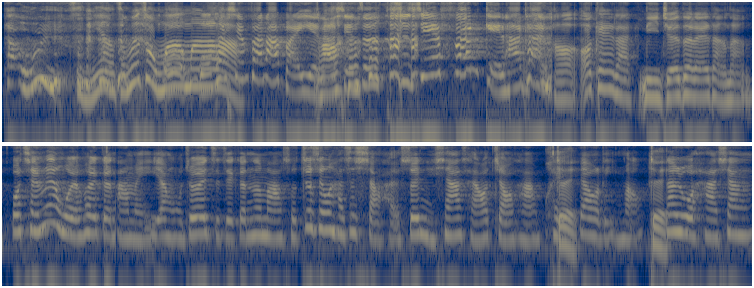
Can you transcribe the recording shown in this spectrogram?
他无语。怎么样？怎么会这种我妈妈啦我会先翻他白眼先生直接翻给他看。好，OK，来，你觉得嘞，糖糖？我前面我也会跟他们一样，我就会直接跟那妈说，就是因为他是小孩，所以你现在才要教他可以要礼貌。对那如果他像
